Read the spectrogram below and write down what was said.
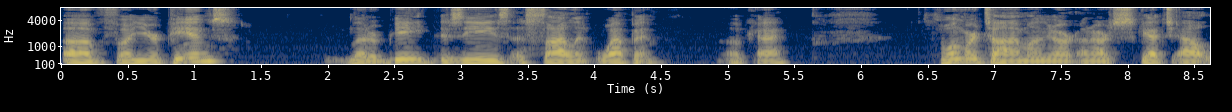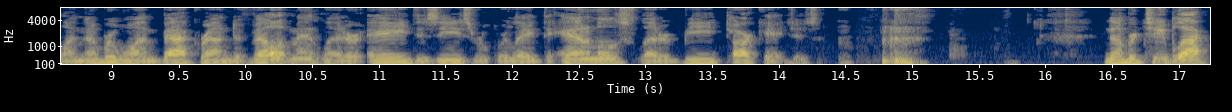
of uh, Europeans. Letter B, disease, a silent weapon. Okay. One more time on our on our sketch outline. Number one, background development. Letter A, disease related to animals. Letter B, dark ages. number two, Black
